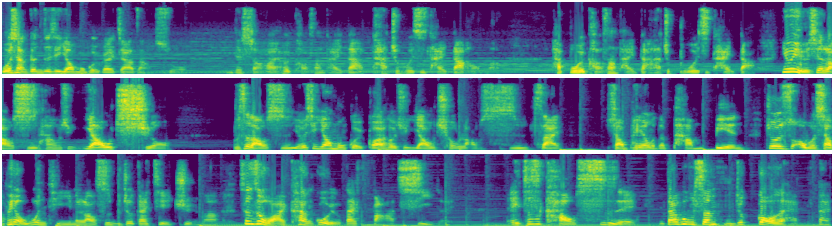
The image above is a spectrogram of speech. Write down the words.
我想跟这些妖魔鬼怪的家长说：，你的小孩会考上台大，他就会是台大，好吗？他不会考上台大，他就不会是台大。因为有一些老师他会去要求，不是老师，有一些妖魔鬼怪会去要求老师在小朋友的旁边，就是说，哦，我小朋友问题，你们老师不就该解决吗？甚至我还看过有带法器的，哎，这是考试，哎，你带护身符就够了，还不带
